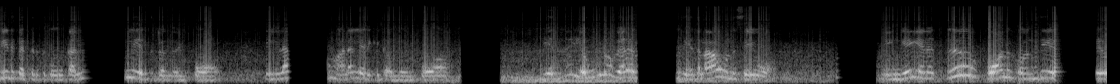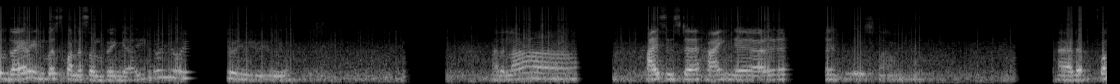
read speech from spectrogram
வீடு கட்டுறதுக்கு ஒரு கல் எடுத்துட்டு வந்து வைப்போம் இல்ல மணல் எடுக்கிட்டு வந்திருப்போம் என்ன எவ்வளோ வேலை எதனா ஒன்று செய்வோம்? இங்க எனக்கு போனுக்கு வந்து இருபதாயிரம் இன்வெஸ்ட் பண்ண சொல்றீங்க. ஐயோ ஐயோ, அதெல்லாம் ஹாய் சிஸ்டர் ஹாய்ங்க அடப்பா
